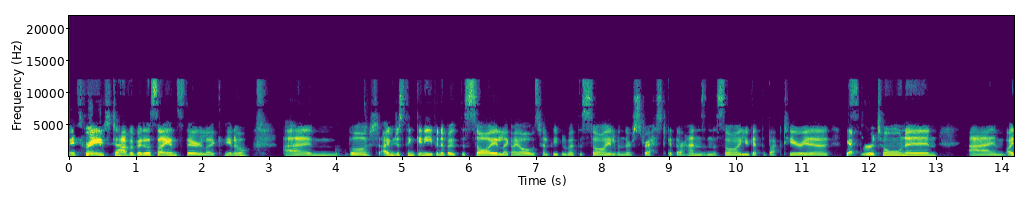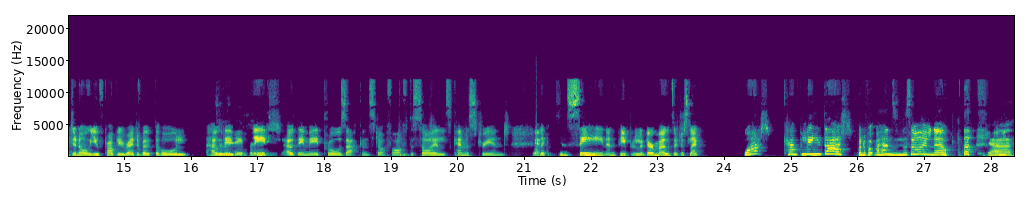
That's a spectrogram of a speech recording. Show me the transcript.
it's great to have a bit of science there, like, you know. Um, but I'm just thinking even about the soil. Like I always tell people about the soil when they're stressed, get their hands in the soil, you get the bacteria, yeah. serotonin. Um, I don't know, you've probably read about the whole how they made how they made Prozac and stuff off the soil's chemistry and like it's insane and people their mouths are just like, What? Can't believe that. I'm gonna put my hands in the soil now. Yeah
